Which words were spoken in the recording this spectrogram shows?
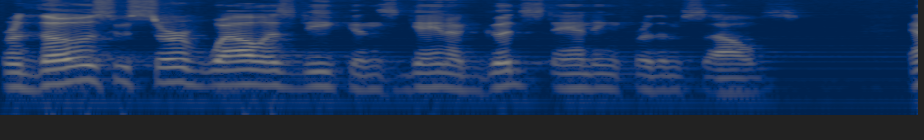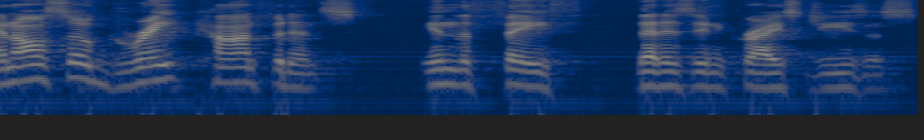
For those who serve well as deacons gain a good standing for themselves, and also great confidence in the faith that is in Christ Jesus.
